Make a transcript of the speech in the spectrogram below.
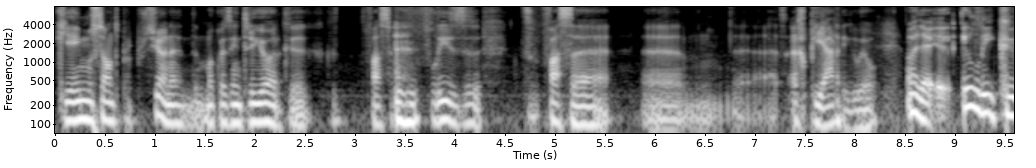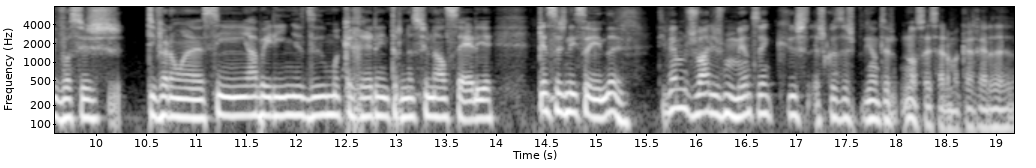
que a emoção te proporciona, de uma coisa interior que, que te faça feliz, que te faça ah, arrepiar, digo eu. Olha, eu li que vocês tiveram assim à beirinha de uma carreira internacional séria. Pensas nisso ainda? Tivemos vários momentos em que as coisas podiam ter. Não sei se era uma carreira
